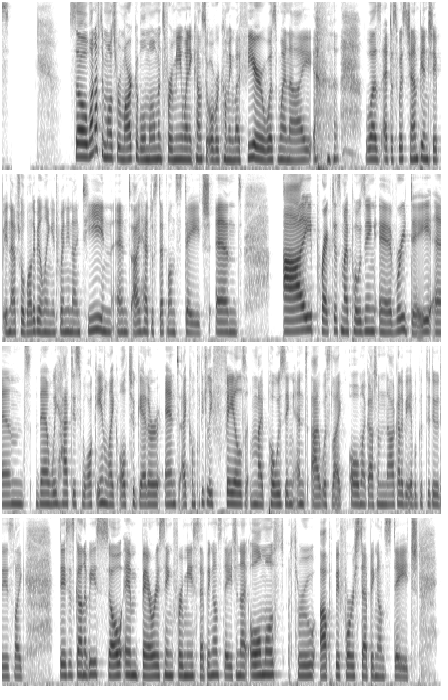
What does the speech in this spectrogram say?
so, one of the most remarkable moments for me when it comes to overcoming my fear was when I was at the Swiss Championship in natural bodybuilding in 2019 and I had to step on stage and I practiced my posing every day and then we had this walk in like all together and I completely failed my posing and I was like, "Oh my gosh, I'm not going to be able to do this." Like this is gonna be so embarrassing for me stepping on stage. And I almost threw up before stepping on stage.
